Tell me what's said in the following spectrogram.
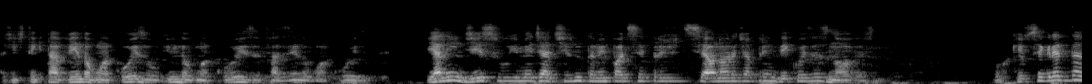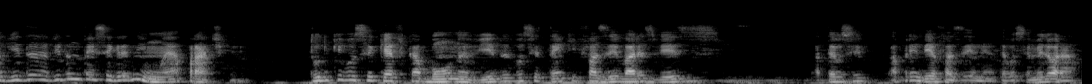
A gente tem que estar tá vendo alguma coisa, ouvindo alguma coisa, fazendo alguma coisa. E além disso, o imediatismo também pode ser prejudicial na hora de aprender coisas novas. Né? Porque o segredo da vida, a vida não tem segredo nenhum, é a prática. Tudo que você quer ficar bom na vida, você tem que fazer várias vezes até você aprender a fazer, né? até você melhorar.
